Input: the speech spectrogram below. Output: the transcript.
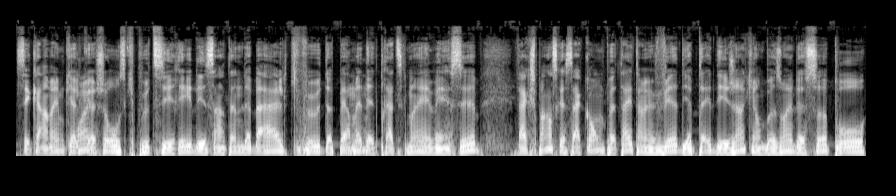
C'est quand même quelque Ouais. chose qui peut tirer des centaines de balles, qui peut te permettre Mhm. d'être pratiquement invincible. Fait que je pense que ça comble peut-être un vide. Il y a peut-être des gens qui ont besoin de ça pour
